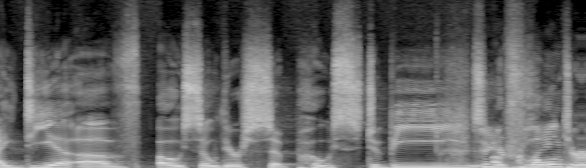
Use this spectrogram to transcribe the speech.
idea of oh so they're supposed to be So you're a cult or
